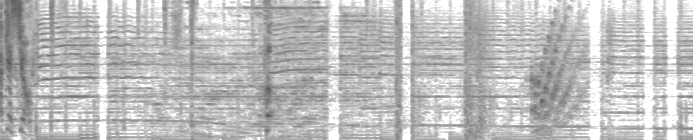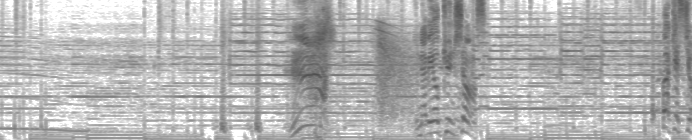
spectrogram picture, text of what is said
Pas question. Vous n'avez aucune chance. Pas question.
